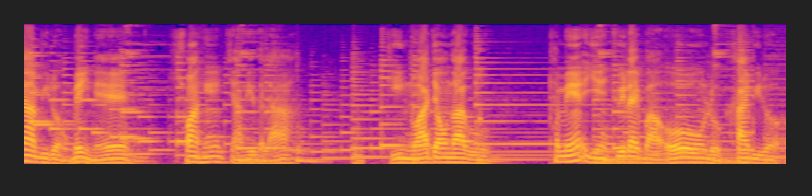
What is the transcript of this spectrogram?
လှမ်းပြီးတော့မိတ်နေဆွမ်းဟင်းကြံသေးသလားဒီနွားကြောင်းသားကိုထမင်းအရင်ကျွေးလိုက်ပါအောင်လို့ခိုင်းပြီးတော့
